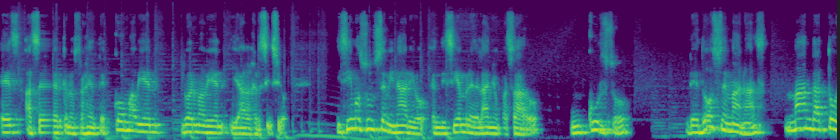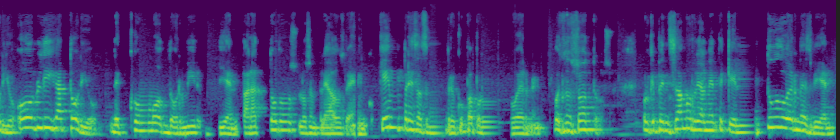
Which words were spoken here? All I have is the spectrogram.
es hacer que nuestra gente coma bien, duerma bien y haga ejercicio. Hicimos un seminario en diciembre del año pasado, un curso de dos semanas mandatorio, obligatorio de cómo dormir bien para todos los empleados de ENCO. ¿Qué empresa se preocupa por duermen? Pues nosotros, porque pensamos realmente que tú duermes bien,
